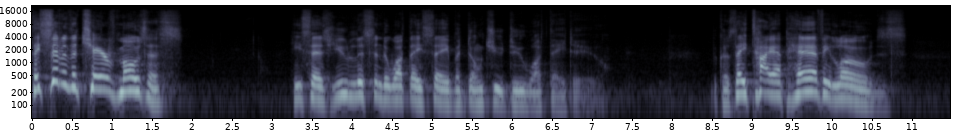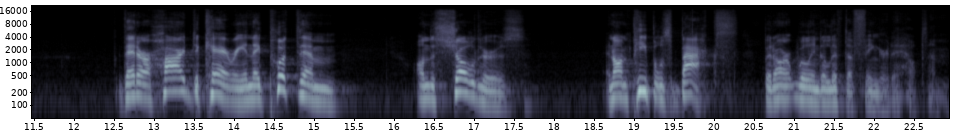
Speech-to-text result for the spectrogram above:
they sit in the chair of Moses he says, You listen to what they say, but don't you do what they do. Because they tie up heavy loads that are hard to carry and they put them on the shoulders and on people's backs, but aren't willing to lift a finger to help them.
